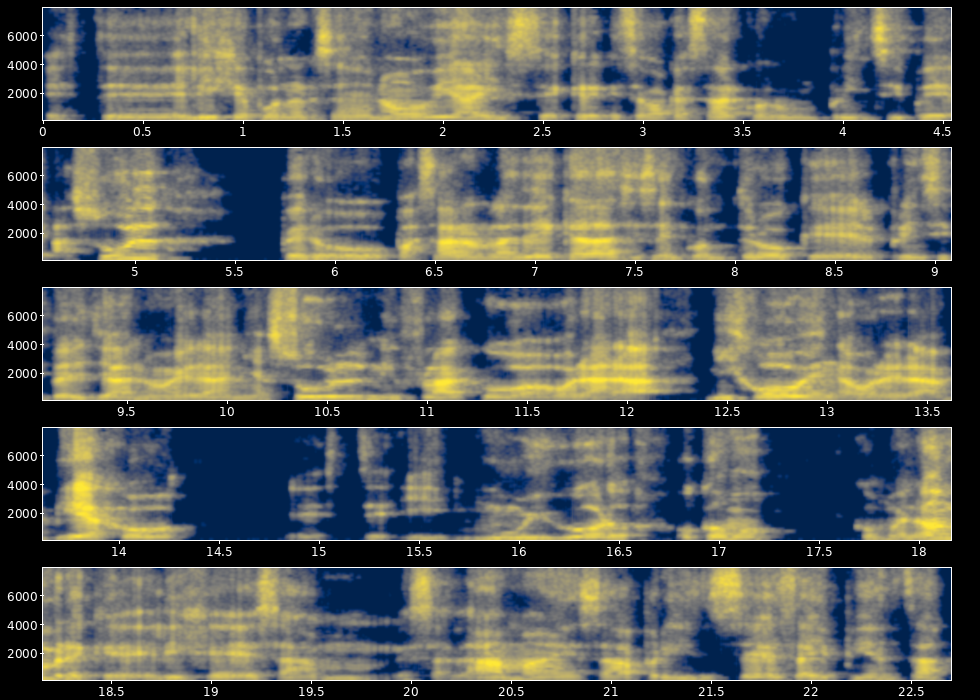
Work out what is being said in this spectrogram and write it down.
este, elige ponerse de novia y se cree que se va a casar con un príncipe azul, pero pasaron las décadas y se encontró que el príncipe ya no era ni azul ni flaco, ahora era ni joven, ahora era viejo este, y muy gordo. O como, como el hombre que elige esa, esa dama, esa princesa y piensa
